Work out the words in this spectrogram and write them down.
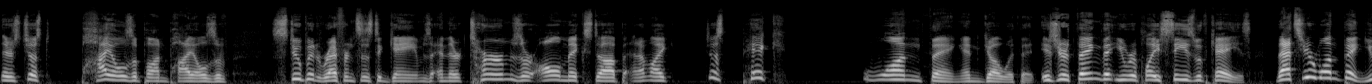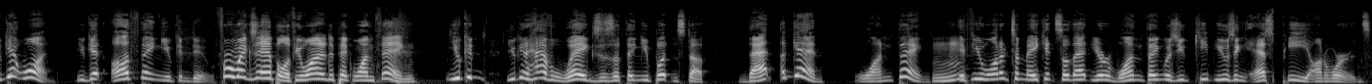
there's just piles upon piles of stupid references to games, and their terms are all mixed up. And I'm like, just pick one thing and go with it. Is your thing that you replace C's with K's? That's your one thing. You get one. You get a thing you can do For example, if you wanted to pick one thing, you could you could have wegs as a thing you put in stuff. That again, one thing. Mm-hmm. If you wanted to make it so that your one thing was you keep using SP on words,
